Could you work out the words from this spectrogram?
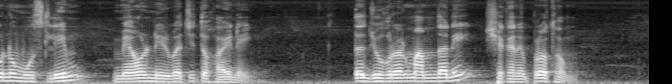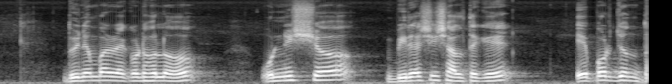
কোনো মুসলিম মেয়র নির্বাচিত হয় নাই। জোহরান মামদানি, সেখানে প্রথম। দুই নম্বর রেকর্ড হলো উনিশশো বিরাশি সাল থেকে এ পর্যন্ত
